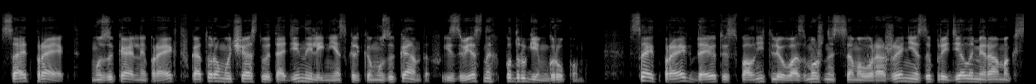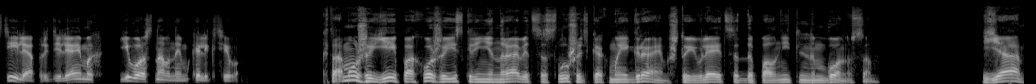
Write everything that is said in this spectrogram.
Сайт-проект — музыкальный проект, в котором участвует один или несколько музыкантов, известных по другим группам. Сайт-проект дает исполнителю возможность самовыражения за пределами рамок стиля, определяемых его основным коллективом. К тому же ей, похоже, искренне нравится слушать, как мы играем, что является дополнительным бонусом. Я...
